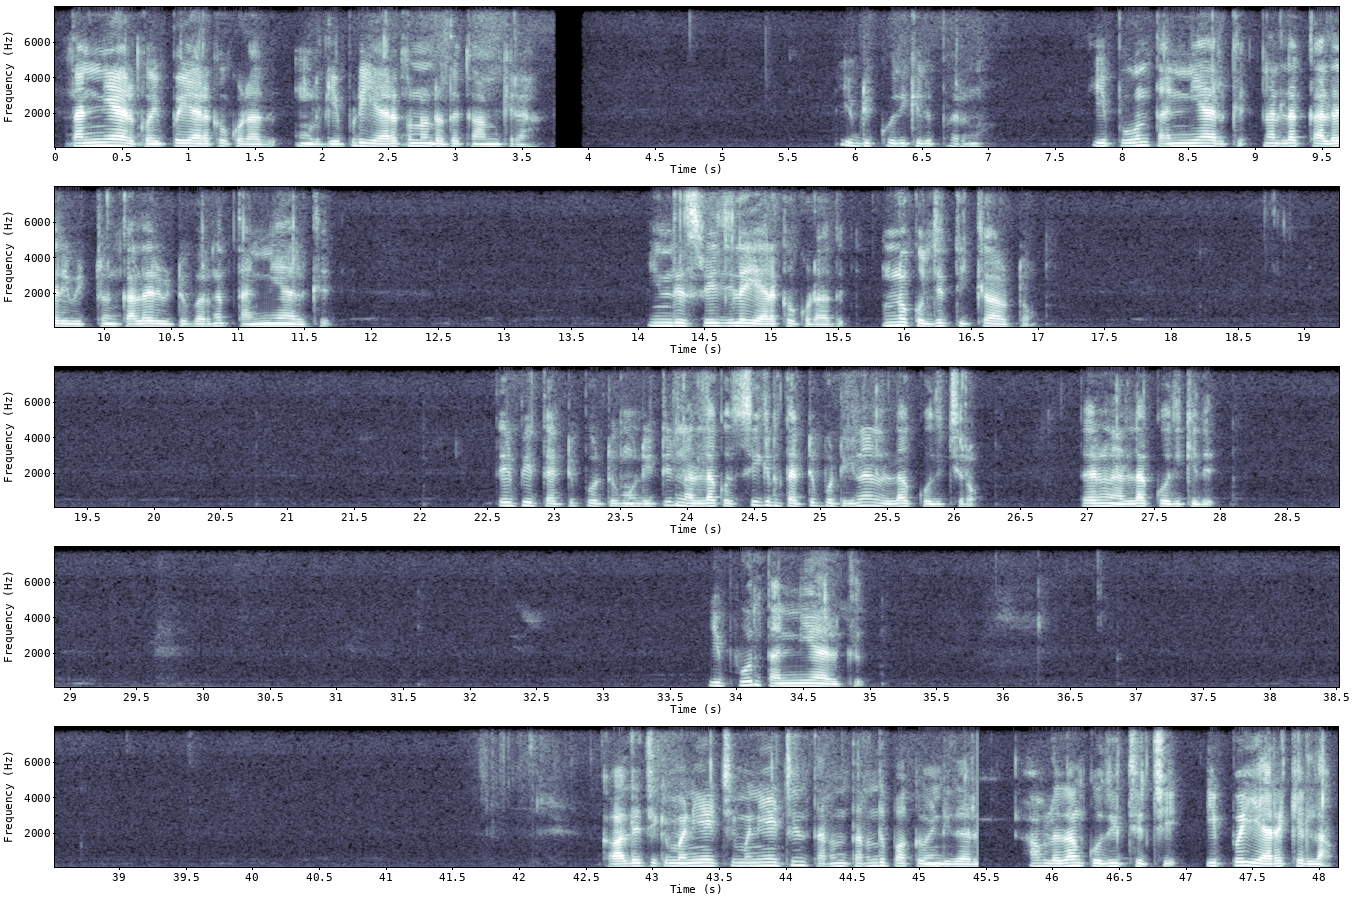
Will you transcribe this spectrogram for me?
தண்ணியாக இருக்கும் இப்போ இறக்கக்கூடாது. உங்களுக்கு எப்படி இறக்கணுன்றதை காமிக்கிறேன். இப்படி கொதிக்குது பாருங்கள் இப்போவும் தண்ணியாக இருக்குது நல்லா கலரி விட்டுரும் கலரி விட்டு பாருங்கள் தண்ணியாக இருக்குது இந்த ஸ்டேஜில் இறக்கக்கூடாது. இன்னும் கொஞ்சம் திக்காகட்டும். திருப்பி தட்டு போட்டு மூடிட்டு நல்லா கொ சீக்கிரம் தட்டு போட்டிங்கன்னா நல்லா கொதிச்சிரும். பாருங்க நல்லா கொதிக்குது. இப்போவும் தண்ணியாக இருக்குது காலேஜுக்கு மணி ஆயிடுச்சு மணி ஆயிடுச்சுன்னு திறந்து திறந்து பார்க்க வேண்டியதாக இருக்குது அவ்வளோதான் கொதிச்சிருச்சு. இப்போ இறக்கிடலாம்.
